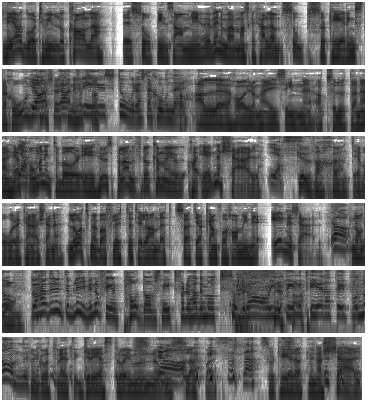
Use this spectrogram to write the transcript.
När jag går till min lokala sopinsamling, jag vet inte vad man ska kalla dem, sopsorteringsstation Ja, kanske? ja kan det heta det så? är ju stora stationer. Alla har ju de här i sin eh, absoluta närhet. Ja. Om man inte bor i hus på landet, för då kan man ju ha egna kärl. Yes. Gud vad skönt det vore kan jag känna. Låt mig bara flytta till landet så att jag kan få ha mina egna kärl Ja, någon då, gång. Då hade det inte blivit några fler poddavsnitt för du hade mått så bra och inte irriterat dig på någon. Gått med ett grässtrå i mun och Ja, visslat. Sorterat mina kärl.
